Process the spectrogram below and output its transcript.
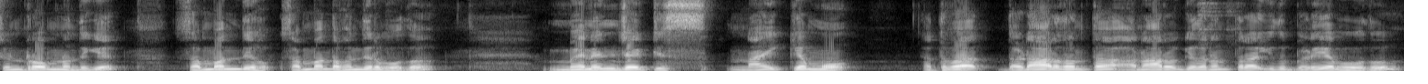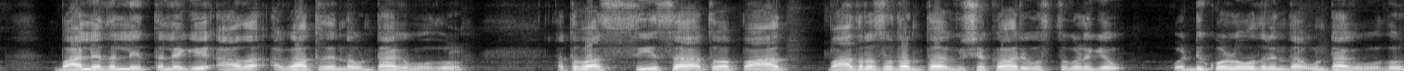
ಸಿಂಡ್ರೋಮ್ನೊಂದಿಗೆ ಸಂಬಂಧಿ ಸಂಬಂಧ ಹೊಂದಿರಬಹುದು. ಮೆನೆಂಜೈಟಿಸ್ ನಾಯ್ಕೆಮ್ಮು ಅಥವಾ ದಡಾರದಂಥ ಅನಾರೋಗ್ಯದ ನಂತರ ಇದು ಬೆಳೆಯಬಹುದು. ಬಾಲ್ಯದಲ್ಲಿ ತಲೆಗೆ ಆದ ಆಘಾತದಿಂದ ಉಂಟಾಗಬಹುದು. ಅಥವಾ ಸೀಸ ಅಥವಾ ಪಾದ ಪಾದರಸದಂಥ ವಿಷಕಾರಿ ವಸ್ತುಗಳಿಗೆ ಒಡ್ಡಿಕೊಳ್ಳುವುದರಿಂದ ಉಂಟಾಗಬಹುದು.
